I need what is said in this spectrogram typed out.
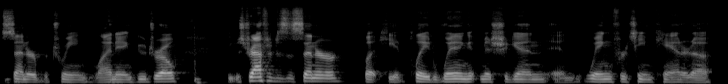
center between Laine and Gaudreau. He was drafted as a center, but he had played wing at Michigan and wing for Team Canada.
